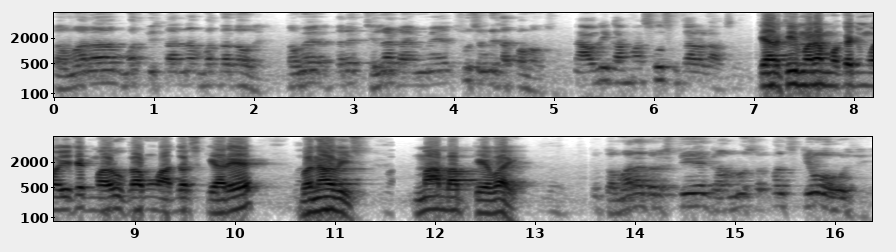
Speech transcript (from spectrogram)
તમારા મત વિસ્તારના મતદાતાઓને તમે અત્યારે છેલ્લા ટાઈમે શું સંદેશ આપવા માંગશો નાવલી ગામમાં શું સુધારો લાવશો? ત્યારથી મારા મગજમાં એ છે કે મારું ગામ હું આદર્શ ક્યારે બનાવીશ? મા બાપ કહેવાય. તો તમારા દ્રષ્ટિએ ગામનો સરપંચ કેવો હોવો જોઈએ?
